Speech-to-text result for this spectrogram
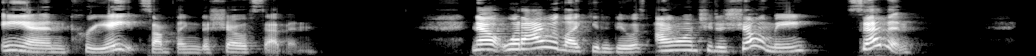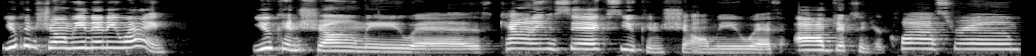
and create something to show seven. Now, what I would like you to do is I want you to show me seven. You can show me in any way. You can show me with counting sticks. You can show me with objects in your classroom.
